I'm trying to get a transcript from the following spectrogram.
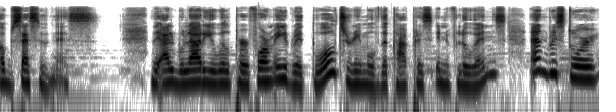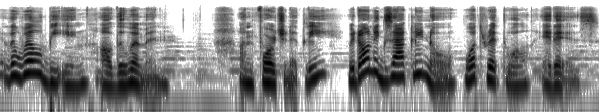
obsessiveness. The albulario will perform a ritual to remove the kapre's influence and restore the well being of the women. Unfortunately, we don't exactly know what ritual it is.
